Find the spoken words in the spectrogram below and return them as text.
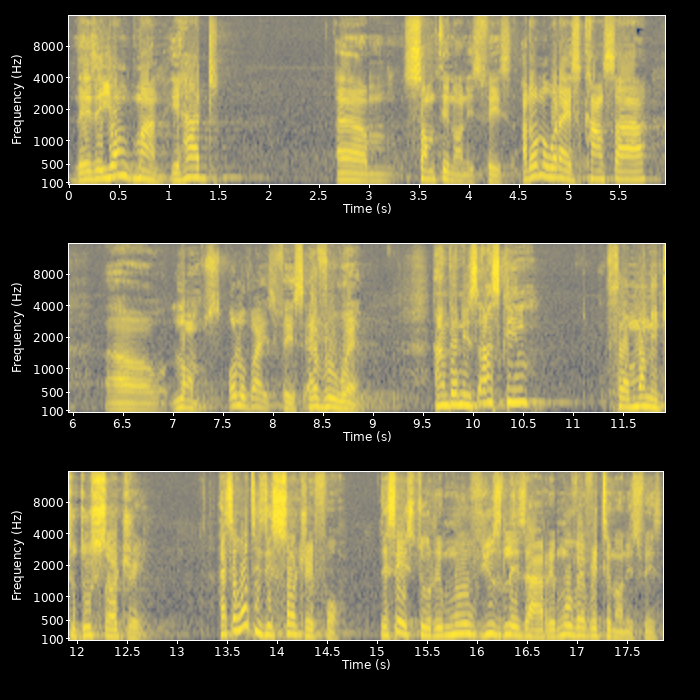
There's a young man, he had um, something on his face. I don't know whether it's cancer, uh, lumps all over his face, everywhere. And then he's asking for money to do surgery. I said, What is the surgery for? They say it's to remove, use laser and remove everything on his face.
